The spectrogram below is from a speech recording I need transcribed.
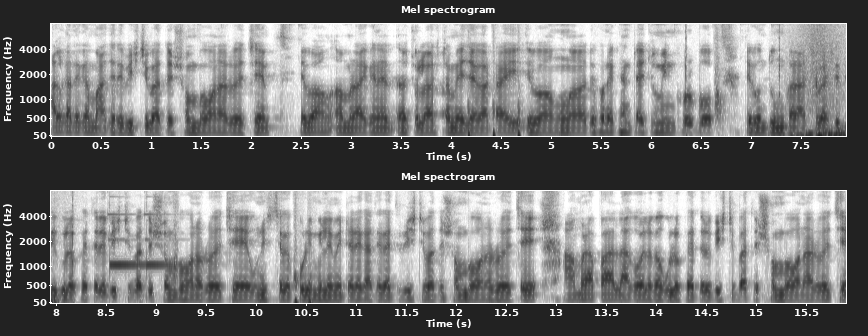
হালকা থেকে মাঝারি বৃষ্টিপাতের সম্ভাবনা রয়েছে এবং আমরা এখানে চলে আসলাম এই জায়গাটায় এবং দেখুন এখানটায় জুমিন করব। দেখুন দুমকার আশেপাশের দিকগুলোর ক্ষেত্রে বৃষ্টিপাতের সম্ভাবনা রয়েছে। উনিশ থেকে কুড়ি মিলিমিটারের কাছাকাছি বৃষ্টিপাতের সম্ভাবনা রয়েছে। আমরাপা লাগোয়া এলাকাগুলোর ক্ষেত্রে বৃষ্টিপাতের সম্ভাবনা রয়েছে।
